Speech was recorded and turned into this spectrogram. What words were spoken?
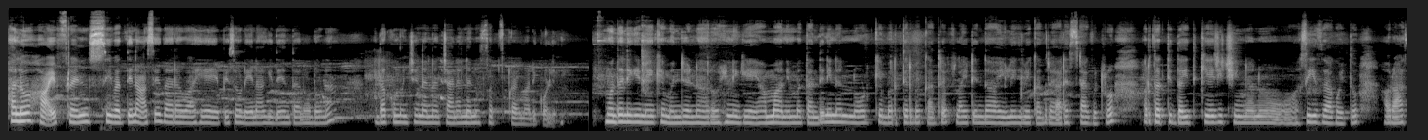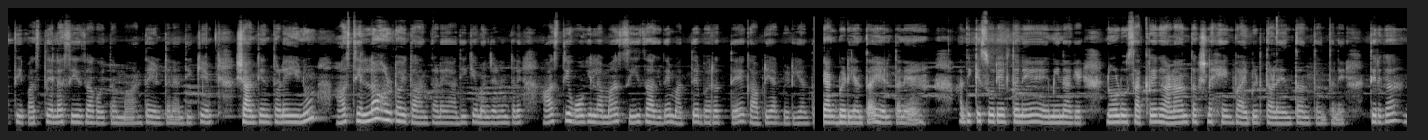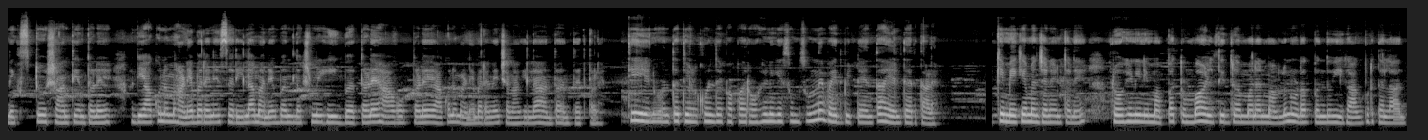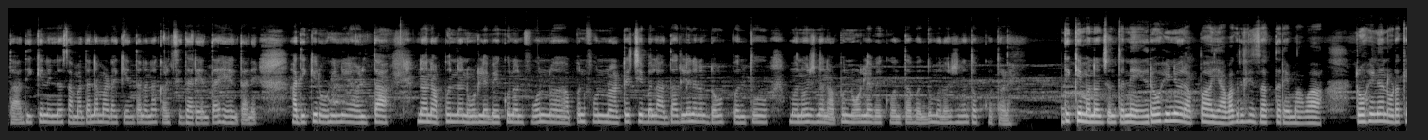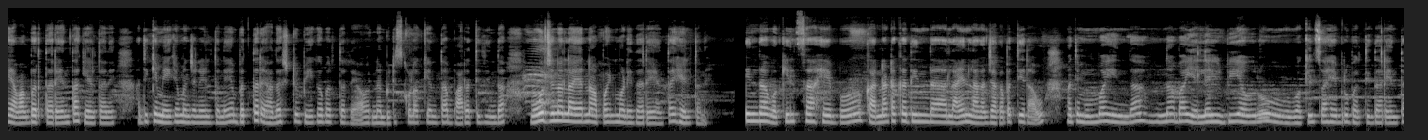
Hello, hi friends. ಇವತ್ತಿನ ಆಸೆ ಧಾರಾವಾಹಿಯ episode ಏನಾಗಿದೆ ಅಂತ ನೋಡೋಣ. ಅದಕ್ಕೂ ಮುಂಚೆ ನನ್ನ ಚಾನಲನ್ನು ಸಬ್ಸ್ಕ್ರೈಬ್ ಮಾಡಿಕೊಳ್ಳಿ. ಮೊದಲಿಗೆ ಮೇಕೆ ಮಂಜಣ್ಣ, ರೋಹಿಣಿಗೆ ಅಮ್ಮ, ನಿಮ್ಮ ತಂದೆ ನಿನ್ನನ್ನು ನೋಡೋಕ್ಕೆ ಬರ್ತಿರ್ಬೇಕಾದ್ರೆ ಫ್ಲೈಟಿಂದ ಇಳಿಬೇಕಾದ್ರೆ ಅರೆಸ್ಟ್ ಆಗಿಬಿಟ್ರು. ಅವ್ರು ತತ್ತಿದ್ದ ಐದು ಕೆ ಜಿ ಚಿನ್ನನೂ ಸೀಸ್ ಆಗೋಯ್ತು. ಅವ್ರ ಆಸ್ತಿ, ಪಾಸ್ತಿ ಎಲ್ಲ ಸೀಸ್ ಆಗೋಯ್ತಮ್ಮ ಅಂತ ಹೇಳ್ತಾನೆ ಅದಕ್ಕೆ ಶಾಂತಿ ಅಂತಾಳೆ, ಏನು? ಆಸ್ತಿ ಎಲ್ಲ ಹೊರಟೋಯ್ತಾ ಅಂತಾಳೆ ಅದಕ್ಕೆ ಮಂಜಣ್ಣ ಅಂತಾಳೆ. ಆಸ್ತಿ ಹೋಗಿಲ್ಲಮ್ಮ ಸೀಸ್ ಆಗಿದೆ, ಮತ್ತೆ ಬರುತ್ತೆ ಗಾಬರಿ ಆಗಬೇಡಿ ಅಂತ. ಆಗಬೇಡಿ ಅಂತ ಹೇಳ್ತಾನೆ. ಅದಕ್ಕೆ ಸೂರ್ಯ ಹೇಳ್ತಾನೆ, ಮೀನಾಗೆ, ನೋಡು ಸಕ್ಕರೆಗೆ ಹಣ ಅಂದ ತಕ್ಷಣ ಹೇಗೆ ಬಾಯಿ ಬಿಡ್ತಾಳೆ ಅಂತ ಅಂತಂತಾನೆ. ತಿರ್ಗಾ ನೆಕ್ಸ್ಟು ಶಾಂತಿ ಅಂತಾಳೆ. ಅದು ಯಾಕೋ ನಮ್ಮ ಹಣೆ ಬರನೇ ಸರಿ ಇಲ್ಲ, ಮನೆಗೆ ಬಂದು ಲಕ್ಷ್ಮಿ ಹೀಗೆ ಬರ್ತಾಳೆ, ಹಾಗೆ ಹೋಗ್ತಾಳೆ, ಯಾಕೋ ನಮ್ಮ ಹಣೆ ಬರನೇ ಚೆನ್ನಾಗಿಲ್ಲ ಅಂತ ಅಂತ ಇರ್ತಾಳೆ. ಏನು ಅಂತ ತಿಳ್ಕೊಳ್ದೆ ಪಾಪ, ರೋಹಿಣಿಗೆ ಸುಮ್ಮ ಸುಮ್ಮನೆ ಬೈದ್ಬಿಟ್ಟೆ ಅಂತ ಹೇಳ್ತಾ ಇರ್ತಾಳೆ. ಅದಕ್ಕೆ ಮೇಕೆ ಮಂಜನ ಹೇಳ್ತಾನೆ, ರೋಹಿಣಿ, ನಿಮ್ಮ ಅಪ್ಪ ತುಂಬ ಅಳ್ತಿದ್ರಮ್ಮ. ನನ್ನ ಮಗಳು ನೋಡೋಕೆ ಬಂದು ಈಗ ಆಗ್ಬಿಡ್ತಲ್ಲ ಅಂತ. ಅದಕ್ಕೆ ನಿನ್ನ ಸಮಾಧಾನ ಮಾಡೋಕ್ಕೆ ಅಂತ ನನ್ನ ಕಳಿಸಿದ್ದಾರೆ ಅಂತ ಹೇಳ್ತಾನೆ. ಅದಕ್ಕೆ ರೋಹಿಣಿ ಅಳ್ತಾ ನಾನು ಅಪ್ಪನ್ನ ನೋಡಲೇಬೇಕು. ನನ್ನ ಫೋನ್, ಅಪ್ಪನ ಫೋನ್ ಅಟ್ರೀಚೇಬಲ್ ಆದಾಗಲೇ ನನಗೆ ಡೌಟ್ ಬಂತು. ಮನೋಜ್ ನನ್ನ ಅಪ್ಪನ ನೋಡಲೇಬೇಕು ಅಂತ ಬಂದು ಮನೋಜನ್ನ ತಪ್ಕೋತಾಳೆ. ಅದಕ್ಕೆ ಮನೋಜ್ ಅಂತಾನೆ ರೋಹಿಣಿಯವ್ರ ಅಪ್ಪ ಯಾವಾಗ ರಿಲೀಸ್ ಆಗ್ತಾರೆ ಮಾವ? ರೋಹಿಣ ನೋಡೋಕ್ಕೆ ಯಾವಾಗ ಬರ್ತಾರೆ ಅಂತ ಕೇಳ್ತಾನೆ. ಅದಕ್ಕೆ ಮೇಘ ಮಂಜನ ಹೇಳ್ತಾನೆ, ಬರ್ತಾರೆ, ಆದಷ್ಟು ಬೇಗ ಬರ್ತಾರೆ. ಅವ್ರನ್ನ ಬಿಡಿಸ್ಕೊಳ್ಳೋಕ್ಕೆ ಅಂತ ಭಾರತದಿಂದ ಮೂರು ಜನ ಲಾಯರ್ನ ಅಪಾಯಿಂಟ್ ಮಾಡಿದ್ದಾರೆ ಅಂತ ಹೇಳ್ತಾನೆ. ಇಂದ ವಕೀಲ್ ಸಾಹೇಬ್, ಕರ್ನಾಟಕದಿಂದ ಲಯನ್ ಜಗಪತಿ ರಾವ್ ಮತ್ತು ಮುಂಬೈಯಿಂದ ಮುನ್ನಾಬಾ ಎಲ್ ಎಲ್ ಬಿ ಅವರು ವಕೀಲ್ ಸಾಹೇಬರು ಬರ್ತಿದ್ದಾರೆ ಅಂತ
